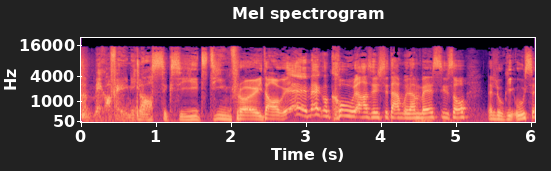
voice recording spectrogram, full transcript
ja, mega feine Klasse gsi, das Team Freude, alle, hey, mega cool, was ist dem und dem Messi und so. Dann schaue ich raus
